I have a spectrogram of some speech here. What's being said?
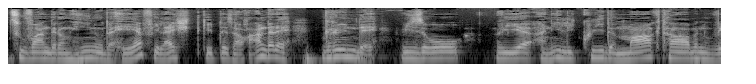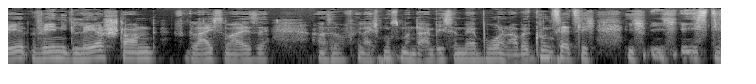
Zuwanderung hin oder her. Vielleicht gibt es auch andere Gründe, wieso wir einen illiquiden Markt haben, wenig Leerstand vergleichsweise. Also vielleicht muss man da ein bisschen mehr bohren. Aber grundsätzlich ich, ich, ist die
